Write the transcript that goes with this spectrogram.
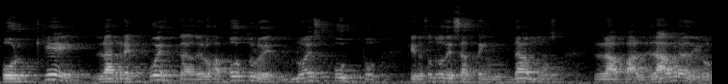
¿por qué la respuesta de los apóstoles no es justo que nosotros desatendamos la palabra de Dios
